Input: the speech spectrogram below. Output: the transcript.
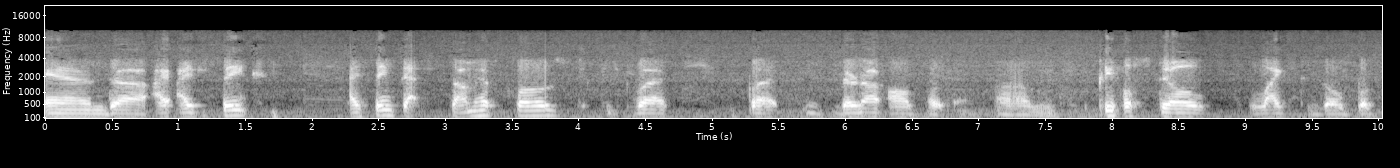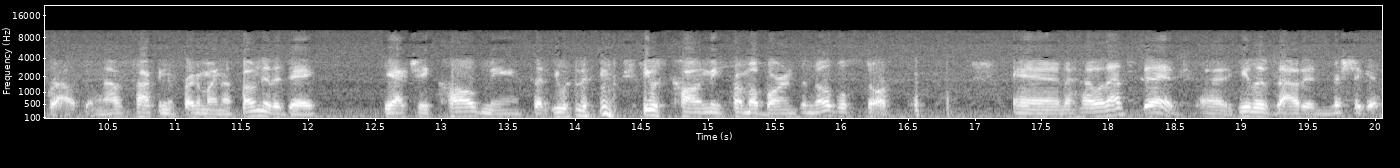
and uh, I, I think I think that some have closed, but but they're not all closing. Um, people still like to go book browsing. I was talking to a friend of mine on the phone the other day. He actually called me and said he was he was calling me from a Barnes and Noble store, and I said, "Well, that's good." Uh, he lives out in Michigan,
